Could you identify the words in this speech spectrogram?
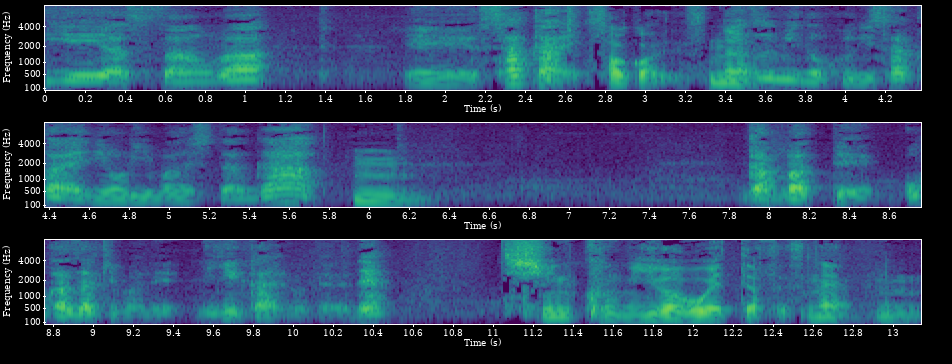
家康さんは、えー堺。堺ですね。泉の国堺におりましたがうん。頑張って岡崎まで逃げ帰るんだよね。新君伊賀越えってやつですね。うん。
